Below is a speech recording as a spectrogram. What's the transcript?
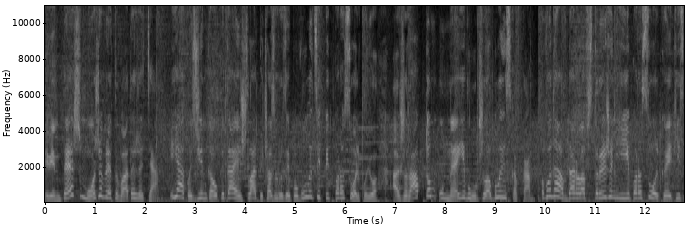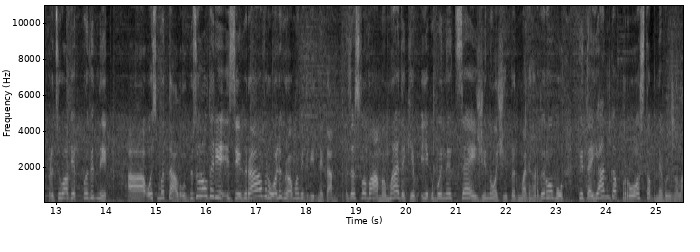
він теж може врятувати життя. Якось жінка у Китаї йшла під час грози по вулиці під парасолькою, аж раптом у неї влучила блискавка. Вона вдарила в стрижень її парасольки, який спрацював як провідник. А ось метал у бюстгальтері зіграв роль громовідвідника. За словами медиків, якби не цей жіночий предмет гардеробу, китаянка просто б не вижила.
